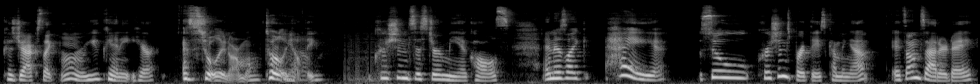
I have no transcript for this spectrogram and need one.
because Jack's like, mm, "You can't eat here." It's totally normal, totally Yeah. healthy. Christian's sister Mia calls and is like, "Hey, so Christian's birthday's coming up. It's on Saturday.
